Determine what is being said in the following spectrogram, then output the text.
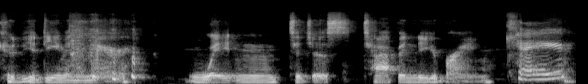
could be a demon in there waiting to just tap into your brain. Okay.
